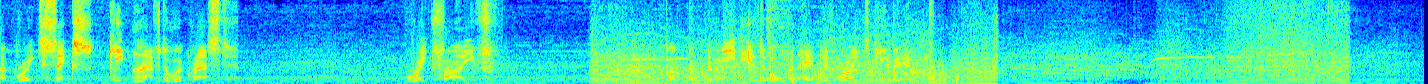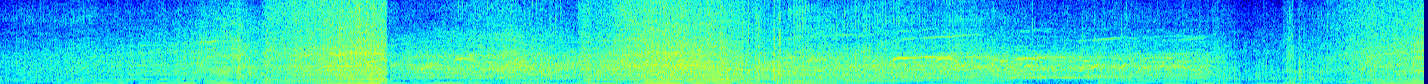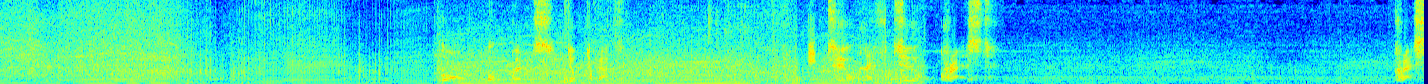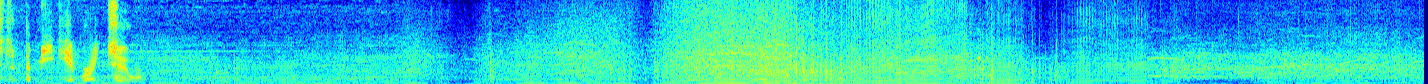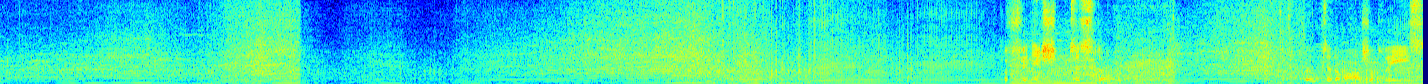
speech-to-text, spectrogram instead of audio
And right 6, keep left over crest. Right 5. Bump immediate open hairpin right, keep in. Long opens, don't. Into left two, crest. Crest, immediate right two. finish to stop. Go to the marshal, please.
